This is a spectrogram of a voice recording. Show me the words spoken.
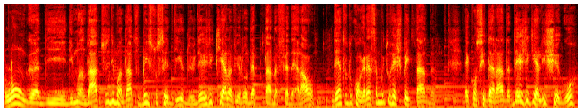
longa de, de mandatos e de mandatos bem-sucedidos. Desde que ela virou deputada federal, dentro do Congresso é muito respeitada. É considerada, desde que ali chegou,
